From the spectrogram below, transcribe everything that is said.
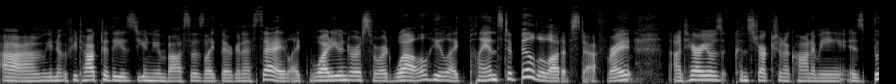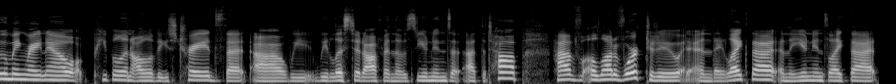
Um, you know, if you talk to these union bosses, like they're going to say, like, why do you endorse Ford? Well, he like plans to build a lot of stuff, right? Mm-hmm. Ontario's construction economy is booming right now. People in all of these trades that uh, we we listed off in those unions at, the top have a lot of work to do, and they like that, and the unions like that.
